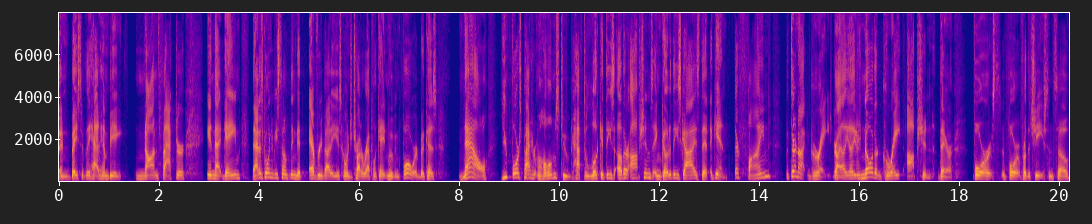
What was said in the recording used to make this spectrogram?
and basically had him be non-factor in that game, that is going to be something that everybody is going to try to replicate moving forward because now you force Patrick Mahomes to have to look at these other options and go to these guys that again, they're fine, but they're not great, right? Like, there's no other great option there for for for the Chiefs, and so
